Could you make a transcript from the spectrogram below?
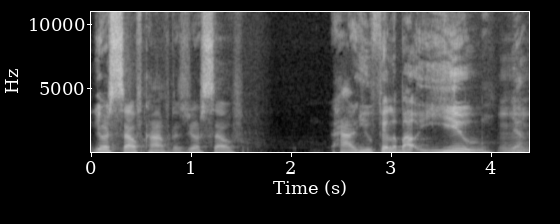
your self confidence, your self, how you feel about you, mm-hmm. Yeah.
